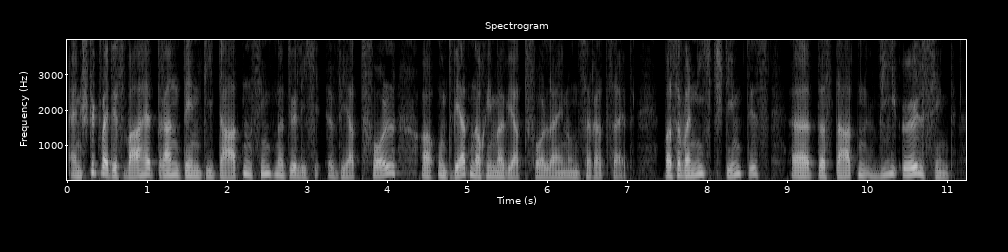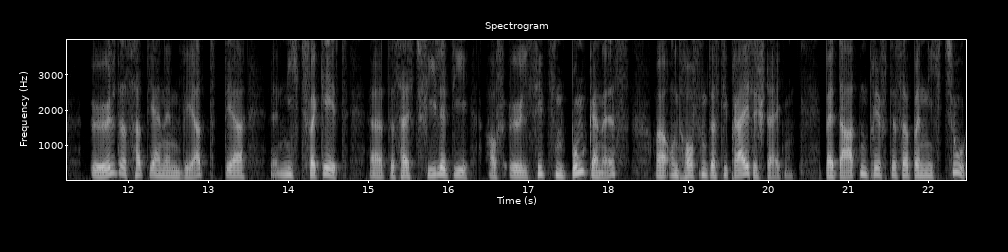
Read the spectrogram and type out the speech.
ein Stück weit ist Wahrheit dran, denn die Daten sind natürlich wertvoll äh, und werden auch immer wertvoller in unserer Zeit. Was aber nicht stimmt, ist, äh, dass Daten wie Öl sind. Öl, das hat ja einen Wert, der äh, nicht vergeht. Äh, das heißt, viele, die auf Öl sitzen, bunkern es äh, und hoffen, dass die Preise steigen. Bei Daten trifft es aber nicht zu.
